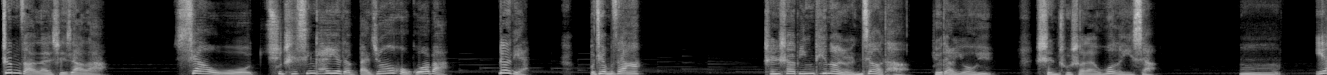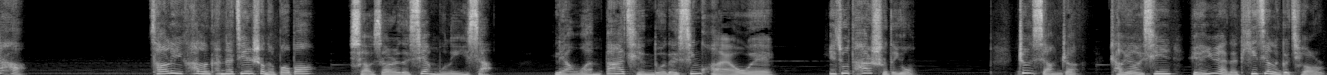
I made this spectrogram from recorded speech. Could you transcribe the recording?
这么早来学校了？下午去吃新开业的百君王火锅吧，六点，不见不散啊！陈沙冰听到有人叫他，有点犹豫，伸出手来握了一下。嗯，也好。曹丽看了看他肩上的包包，小笑儿的羡慕了一下，两万八千多的新款 LV，也就他舍得用。正想着，常耀新远远的踢进了个球，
